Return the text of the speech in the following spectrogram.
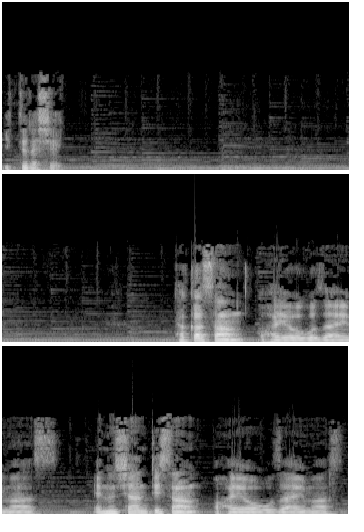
いってらっしゃい。タカさん、おはようございます。エヌシャンティさん、おはようございます。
